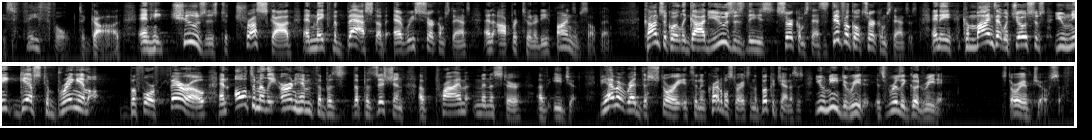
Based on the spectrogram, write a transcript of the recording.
is faithful to God, and he chooses to trust God and make the best of every circumstance and opportunity he finds himself in. Consequently, God uses these circumstances, difficult circumstances, and he combines that with Joseph's unique gifts to bring him before Pharaoh and ultimately earn him the, the position of prime minister of Egypt. If you haven't read the story, it's an incredible story. It's in the book of Genesis. You need to read it. It's really good reading. Story of Joseph.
